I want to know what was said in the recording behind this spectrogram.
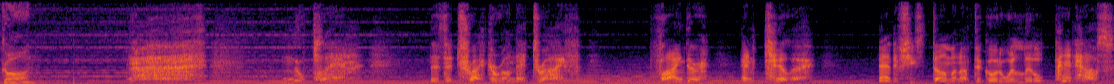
Gone. New plan. There's a tracker on that drive. Find her and kill her. And if she's dumb enough to go to a little penthouse,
